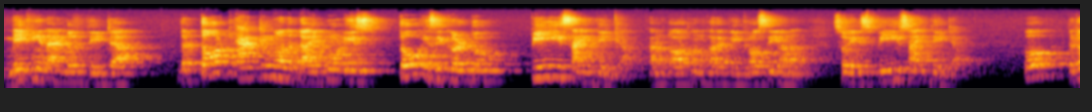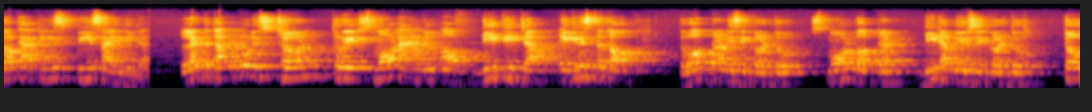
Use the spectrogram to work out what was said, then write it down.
making an angle theta. The torque acting on the dipole is tau is equal to P sin theta. കാരണം ടോർക്ക് നമുക്കറിയാം P cross E ആണ്. So it is P sin theta. So the torque acting is P sin theta. Let the dipole is turned through a small angle of d theta against the torque. The work done is equal to small work done dw is equal to tau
